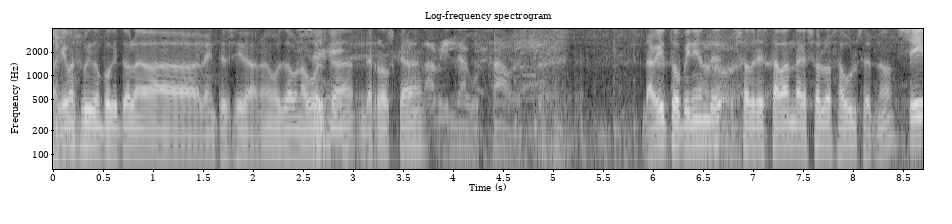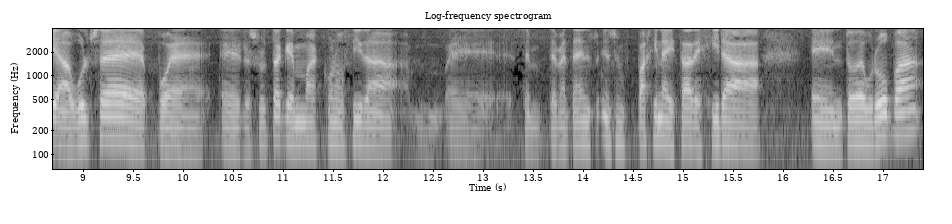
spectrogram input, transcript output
Aquí hemos subido un poquito la, la intensidad, ¿no? Hemos dado una Sí. vuelta de rosca. A David le ha gustado esto. ¿Eh? David, tu opinión de- sobre esta banda que son los Aulset, ¿no? Sí, a Bulse, pues eh, resulta que es más conocida. eh, se- te meten en, su- en su página y está de gira en toda Europa,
